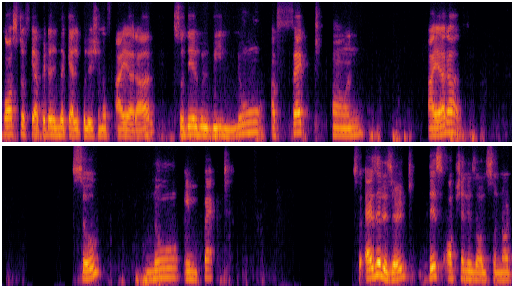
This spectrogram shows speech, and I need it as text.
cost of capital in the calculation of IRR. So there will be no effect on IRR. So no impact. So as a result, this option is also not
